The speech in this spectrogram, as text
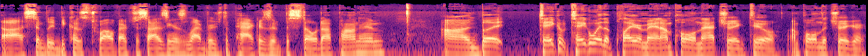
uh, simply because 12 exercising his leverage the Packers have bestowed upon him. Um, but take take away the player, man. I'm pulling that trigger too. I'm pulling the trigger.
